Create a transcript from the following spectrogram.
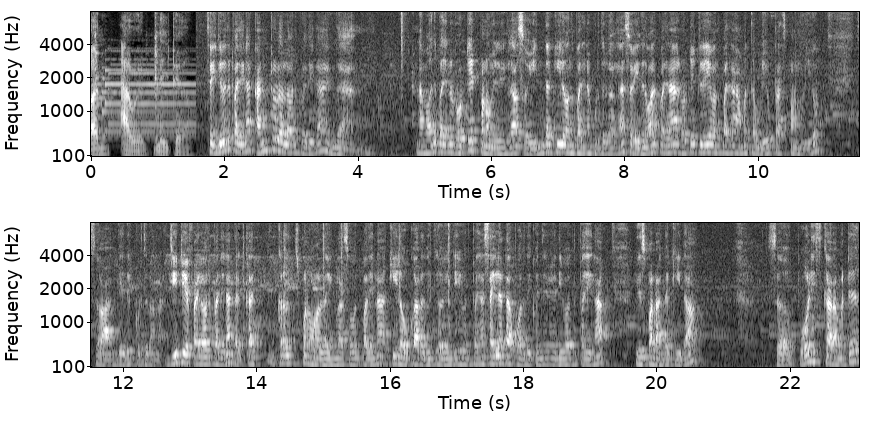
One hour later. ஸோ இது வந்து பார்த்தீங்கன்னா கண்ட்ரோலரில் வந்து பார்த்தீங்கன்னா இந்த நம்ம வந்து பார்த்தீங்கன்னா ரொட்டேட் பண்ணுவோம் இல்லைங்களா? ஸோ இந்த கீழே வந்து பார்த்தீங்கன்னா கொடுத்துருக்காங்க. ஸோ இதில் வந்து பார்த்தீங்கன்னா ரொட்டேட்லேயே வந்து பார்த்தீங்கன்னா அமர்த்த முடியும் ப்ரெஸ் பண்ண முடியும். ஸோ அந்த இது கொடுத்துருக்காங்க ஜிடிஎஃப் ஃபைவ்ல வந்து பார்த்தீங்கன்னா இந்த க்ரச் பண்ணுவோம் இல்லைங்களா ஸோ வந்து பார்த்தீங்கன்னா கீழே உட்காரதுக்கு வேண்டி வந்து பார்த்தீங்கன்னா சைலண்ட்டாக போகிறதுக்கு கொஞ்சம் வேண்டி வந்து பார்த்தீங்கன்னா யூஸ் பண்ணுற அந்த கீ தான் ஸோ போலீஸ்காரை மட்டும்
